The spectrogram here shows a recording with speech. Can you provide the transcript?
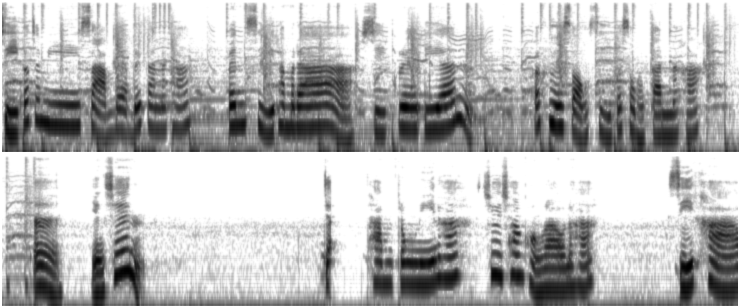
สีก็จะมี 3 แบบด้วยกันนะคะ เป็นสีธรรมดา สีเกรเดียนก็คือ 2 สีผสมกันนะคะ อ่า อย่างเช่น จะทำตรงนี้นะคะ ชื่อช่องของเรานะคะ สีขาว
